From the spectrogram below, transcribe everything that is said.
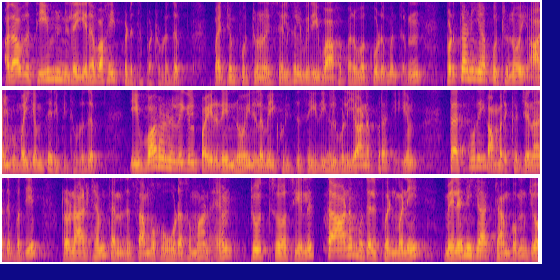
அதாவது தீவிர நிலை என வகைப்படுத்தப்பட்டுள்ளது. மற்றும் புற்றுநோய் செல்கள் விரைவாக பரவக்கூடும் என்றும் பிரித்தானியா புற்றுநோய் ஆய்வு மையம் தெரிவித்துள்ளது. இவ்வாறான நிலையில் பைடனின் நோய் நிலைமை குறித்த செய்திகள் வெளியான பிறகு தற்போதைய அமெரிக்க ஜனாதிபதி டொனால்ட் ட்ரம்ப் தனது சமூக ஊடகமான ட்ரூத் சோசியலில் தானும் முதல் பெண்மணி மெலனியா ட்ரம்பும் ஜோ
